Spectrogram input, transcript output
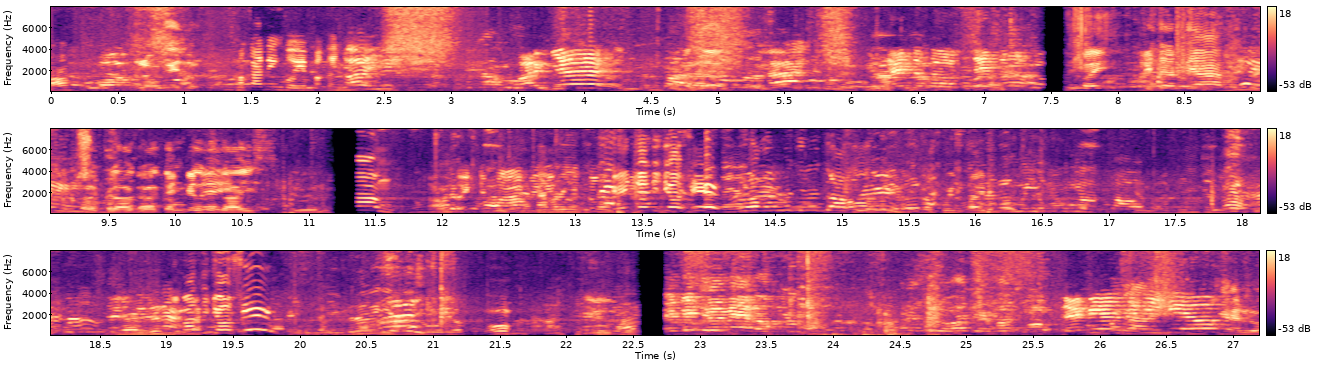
Ha? Dalawang kilo. Magkano yung goyo pag ganyan? Bye. 330 ah. Hey vlog, welcome to the guys. Ito ni Josie. Ayoko naman din ang Josie. Diba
